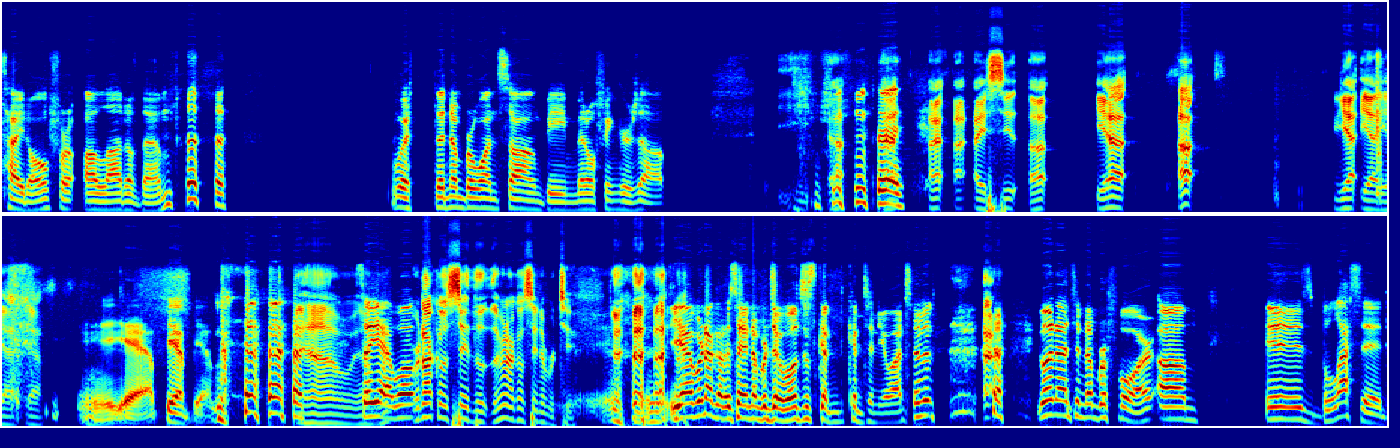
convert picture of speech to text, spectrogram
title for a lot of them. With the number one song being Middle Fingers Up. Yeah, I, I, I see. Uh, yeah. Uh, yeah, yeah, yeah, yeah. Yeah, yeah, yeah. yeah So, yeah, we're- well- we're not going to say the. We're not going to say number two. yeah, we're not going to say number two. We'll just continue on to the, going on to number four. Um, is "Blessed"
